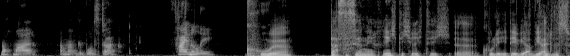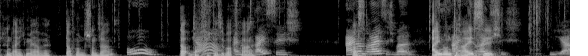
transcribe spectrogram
nochmal an meinem Geburtstag. Finally. Cool. Das ist ja eine richtig, richtig äh, coole Idee. Wie, wie alt wirst du denn eigentlich, Merve? Darf man das schon sagen? Oh, Da, ja, darf ich das überhaupt fragen? 31. 31, weil 31? Ja.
